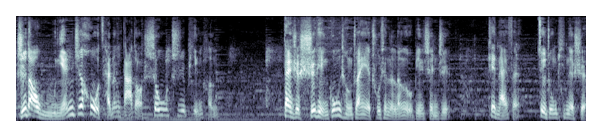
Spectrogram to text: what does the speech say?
直到五年之后才能达到收支平衡。但是食品工程专业出身的冷有斌深知，这奶粉最终拼的是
